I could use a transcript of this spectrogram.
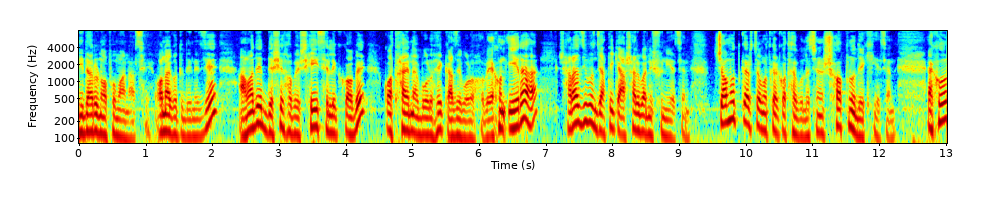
নিদারুণ অপমান আছে। অনাগত দিনে যে আমাদের দেশে হবে সেই ছেলে কবে কথায় না বড় হয়ে কাজে বড় হবে। এখন এরা সারা জীবন জাতিকে আশার বাণী শুনিয়েছেন, চমৎকার চমৎকার কথা বলেছেন, স্বপ্ন দেখিয়েছেন। এখন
